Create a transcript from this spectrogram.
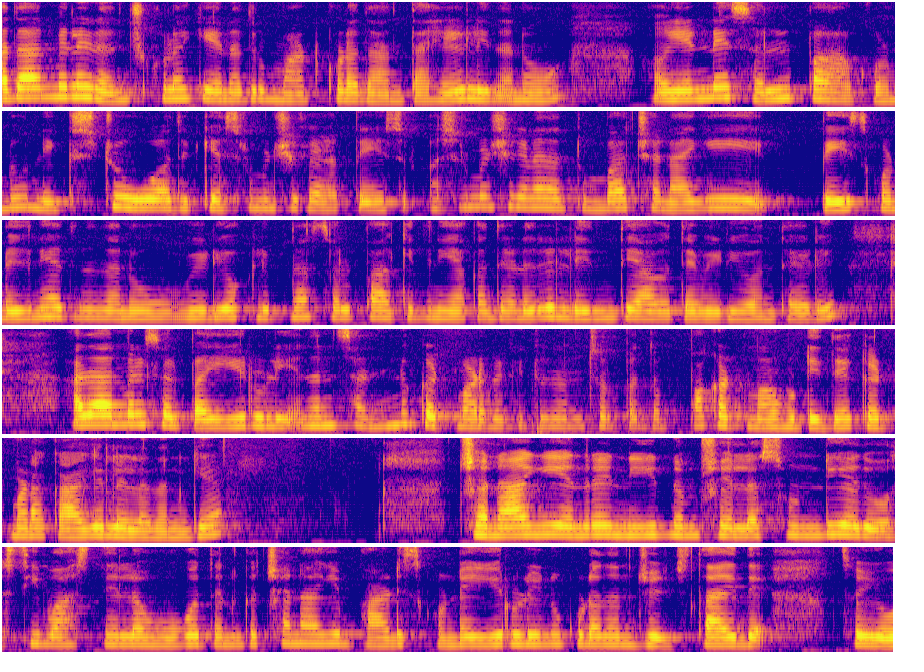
ಅದಾದಮೇಲೆ ನಂಚ್ಕೊಳ್ಳೋಕೆ ಏನಾದರೂ ಮಾಡ್ಕೊಳ್ಳೋದಾ ಅಂತ ಹೇಳಿ ನಾನು ಎಣ್ಣೆ ಸ್ವಲ್ಪ ಹಾಕ್ಕೊಂಡು ನೆಕ್ಸ್ಟು ಅದಕ್ಕೆ ಹಸಿರು ಮೆಣ್ಸಿನ್ಕಾಯಿ ಹೆಸರು ಹಸಿರು ಮೆಣ್ಸಿನ್ಕಾಯಿನ ನಾನು ತುಂಬ ಚೆನ್ನಾಗಿ ಬೇಯಿಸ್ಕೊಂಡಿದ್ದೀನಿ ಅದನ್ನು ನಾನು ವೀಡಿಯೋ ಕ್ಲಿಪ್ನ ಸ್ವಲ್ಪ ಹಾಕಿದ್ದೀನಿ ಯಾಕಂತ ಹೇಳಿದ್ರೆ ಲೆಂತಿ ಆಗುತ್ತೆ ವೀಡಿಯೋ ಅಂತ ಹೇಳಿ. ಅದಾದಮೇಲೆ ಸ್ವಲ್ಪ ಈರುಳ್ಳಿ ನಾನು ಸಣ್ಣ ಕಟ್ ಮಾಡಬೇಕಿತ್ತು. ನಾನು ಸ್ವಲ್ಪ ದಪ್ಪ ಕಟ್ ಮಾಡಿಬಿಟ್ಟಿದ್ದೆ. ಕಟ್ ಮಾಡೋಕ್ಕಾಗಿರಲಿಲ್ಲ ನನಗೆ. ಚೆನ್ನಾಗಿ ಅಂದರೆ ನೀರಿನಂಶ ಎಲ್ಲ ಸುಂಡಿ, ಅದು ಹಸಿ ವಾಸನೆ ಎಲ್ಲ ಹೋಗೋ ತನಕ ಚೆನ್ನಾಗಿ ಬಾಡಿಸ್ಕೊಂಡೆ. ಈರುಳ್ಳಿನೂ ಕೂಡ ನಾನು ಜಜ್ತಾ ಇದ್ದೆ. ಸೊ ಯೋ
